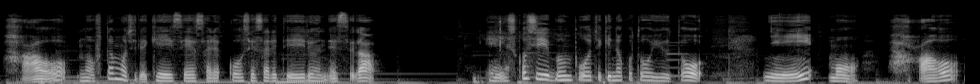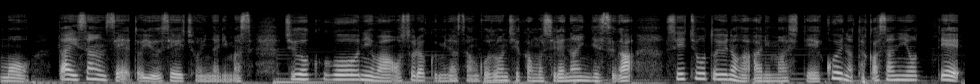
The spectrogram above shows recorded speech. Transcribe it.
はおの二文字で形成され、構成されているんですが、えー、少し文法的なことを言うと、にも、はおもう、第三世という成長になります。中国語にはおそらく皆さんご存知かもしれないんですが、成長というのがありまして、声の高さによって、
